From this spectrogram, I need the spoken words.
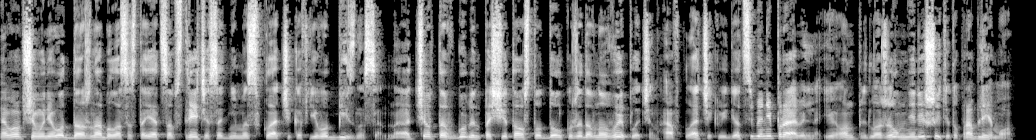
В общем, у него должна была состояться встреча с одним из вкладчиков его бизнеса, но чертов Губин посчитал, что долг уже давно выплачен, а вкладчик ведет себя неправильно, и он предложил мне решить эту проблему.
